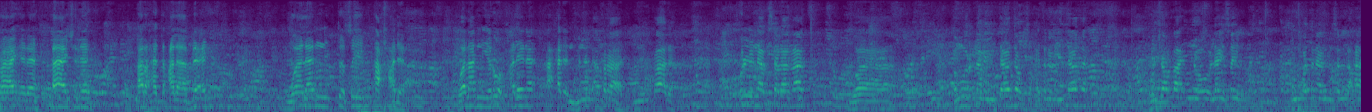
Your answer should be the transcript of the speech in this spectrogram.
طائرة فاشلة قرحت على بعد ولن تصيب أحدا. ولن يروح علينا أحدا من الأفراد من القادة. كلنا بسلامات وأمورنا ممتازة وصحتنا ممتازة. وإن شاء الله إنه لا يصيب قوتنا المسلحة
